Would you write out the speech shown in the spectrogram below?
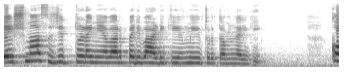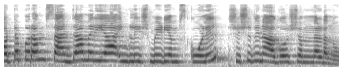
Reshma Sujith തുടങ്ങിയവർ പരിപാടിക്ക് നേതൃത്വം നൽകി. കോട്ടപ്പുറം സാന്റാമരിയ ഇംഗ്ലീഷ് മീഡിയം സ്കൂളിൽ ശിശുദിനാഘോഷം നടന്നു.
